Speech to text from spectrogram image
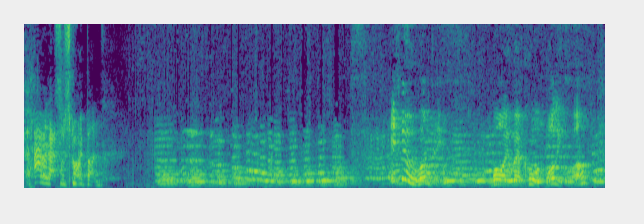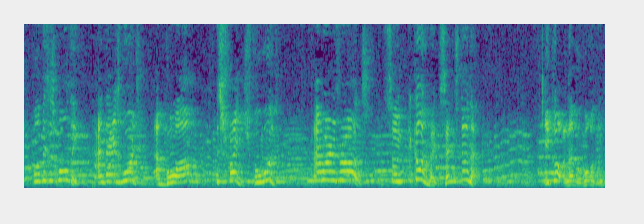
hammer that subscribe button. If you were wondering why we're called Wally Bois, well this is Wally, and that is wood, and Bois is French for wood. And we're in France, so it kind of makes sense, doesn't it? 이거 나 못 먹었네.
